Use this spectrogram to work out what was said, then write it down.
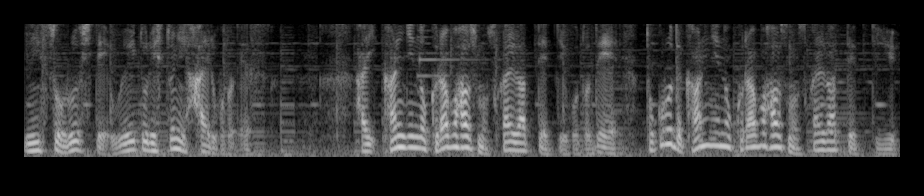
インストールしてウェイトリストに入ることです。はい。肝心のクラブハウスの使い勝手っていうことで、ところで肝心のクラブハウスの使い勝手っていう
